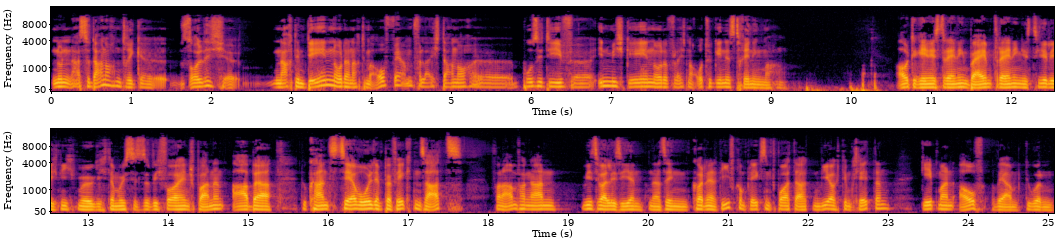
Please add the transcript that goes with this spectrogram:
nun hast du da noch einen Trick? Äh, soll ich äh, nach dem Dehnen oder nach dem Aufwärmen vielleicht da noch äh, positiv äh, in mich gehen oder vielleicht noch autogenes Training machen? Autogenes Training beim Training ist sicherlich nicht möglich. Da müsstest du dich vorher entspannen. Aber du kannst sehr wohl den perfekten Satz von Anfang an visualisieren. Also in koordinativ komplexen Sportarten wie auch dem Klettern geht man auf Wärmtouren.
